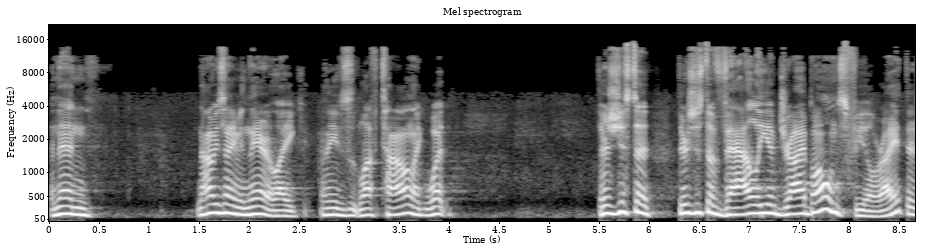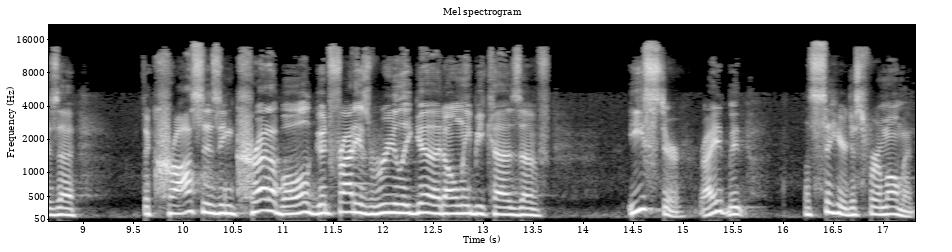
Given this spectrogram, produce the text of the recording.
And then now he's not even there. Like, and he's left town. Like, what? There's just a there's just a valley of dry bones feel, right? There's a the cross is incredible. Good Friday is really good only because of Easter, right? But let's sit here just for a moment.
